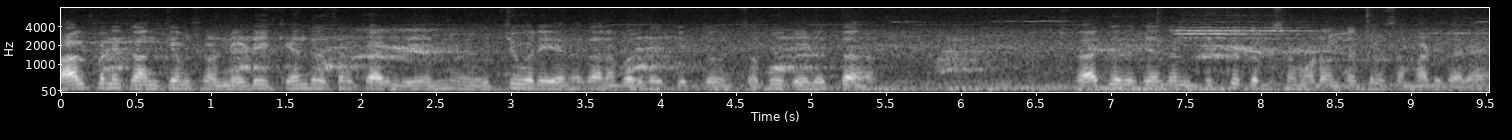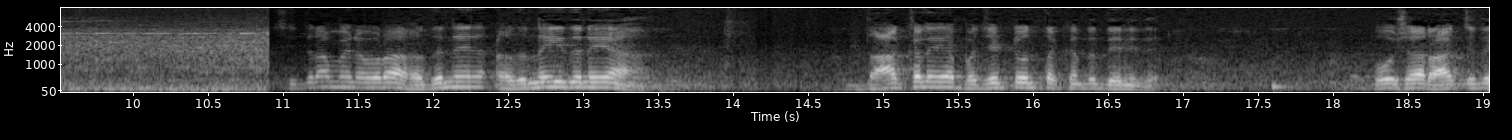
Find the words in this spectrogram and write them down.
ಕಾಲ್ಪನಿಕ ಅಂಕಿಅಂಶಗಳನ್ನು ನೀಡಿ ಕೇಂದ್ರ ಸರ್ಕಾರದಲ್ಲಿ ಇನ್ನೂ ಹೆಚ್ಚುವರಿ ಅನುದಾನ ಬರಬೇಕಿತ್ತು ಸಬು ಬೀಳುತ್ತಾ ರಾಜ್ಯದ ಜನರನ್ನು ದಿಕ್ಕು ತಪ್ಪಿಸ ಮಾಡುವಂಥ ಕೆಲಸ ಮಾಡಿದ್ದಾರೆ. ಸಿದ್ದರಾಮಯ್ಯನವರ ಹದಿನೈ ಹದಿನೈದನೆಯ ದಾಖಲೆಯ ಬಜೆಟ್ ಅಂತಕ್ಕಂಥದ್ದೇನಿದೆ? ಬಹುಶಃ ರಾಜ್ಯದ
